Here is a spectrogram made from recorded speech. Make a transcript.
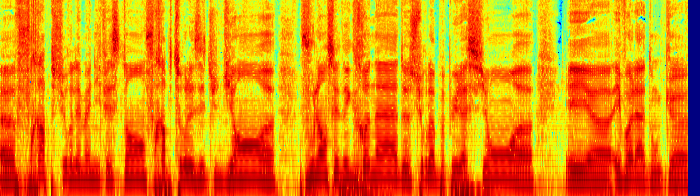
euh, frappent sur les manifestants, frappent sur les étudiants, euh, vous lancez des grenades sur la population euh, et, euh, et voilà donc euh,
